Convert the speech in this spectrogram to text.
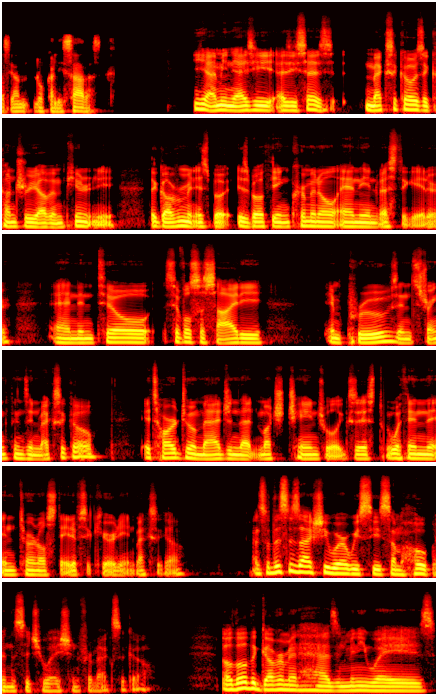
sean localizadas. Yeah, I mean, as he as he says, Mexico is a country of impunity. The government is bo- is both the criminal and the investigator, and until civil society improves and strengthens in Mexico, it's hard to imagine that much change will exist within the internal state of security in Mexico. And so, this is actually where we see some hope in the situation for Mexico. Although the government has, in many ways,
